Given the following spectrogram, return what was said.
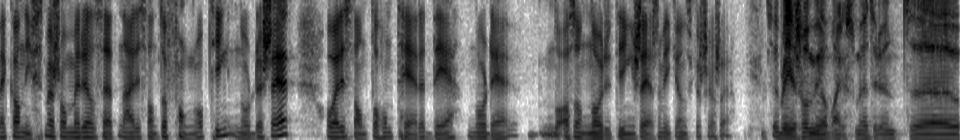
mekanismer som i realiteten er i stand til å fange opp ting når det skjer, og være i stand til å håndtere det når, det, altså når ting skjer som vi ikke ønsker skal skje. Så det blir så mye oppmerksomhet rundt uh,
